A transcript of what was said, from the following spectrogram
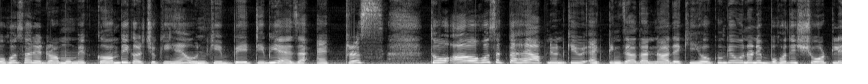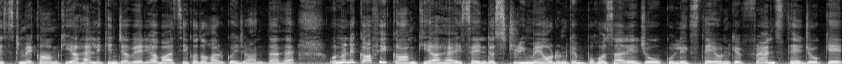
बहुत सारे ड्रामों में काम भी कर चुकी हैं। उनकी बेटी भी एज अ एक्ट्रेस तो आ, हो सकता है आपने उनकी एक्टिंग ज़्यादा ना देखी हो क्योंकि उन्होंने बहुत ही शॉर्ट लिस्ट में काम किया है लेकिन जवेरिया बासी को तो हर कोई जानता है। उन्होंने काफ़ी काम किया है इस इंडस्ट्री में और उनके बहुत सारे जो कुलिग्स थे उनके फ्रेंड्स थे जो कि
